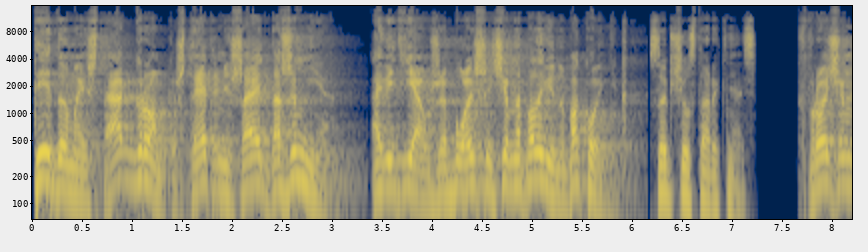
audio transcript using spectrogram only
«Ты думаешь так громко, что это мешает даже мне?» А ведь я уже больше, чем наполовину покойник», — сообщил старый князь. Впрочем,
